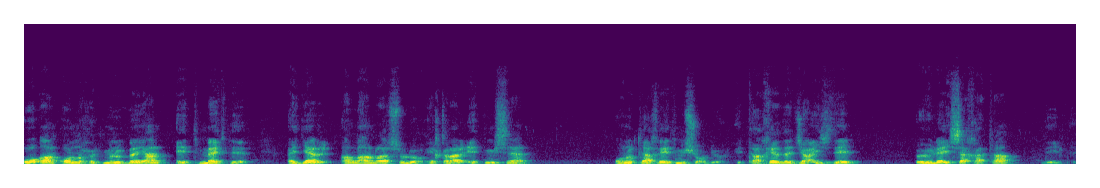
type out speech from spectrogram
O an onun hükmünü beyan etmektir. Eğer Allah'ın Resulü ikrar etmişse onu tahir etmiş oluyor. E, tahir de caiz değil. Öyle ise hata değildir.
